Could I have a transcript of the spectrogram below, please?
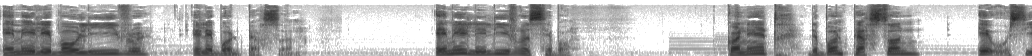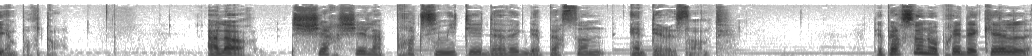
aimez les bons livres et les bonnes personnes. Aimer les livres, c'est bon. Connaître de bonnes personnes est aussi important. Alors, cherchez la proximité d'avec des personnes intéressantes. Des personnes auprès desquelles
